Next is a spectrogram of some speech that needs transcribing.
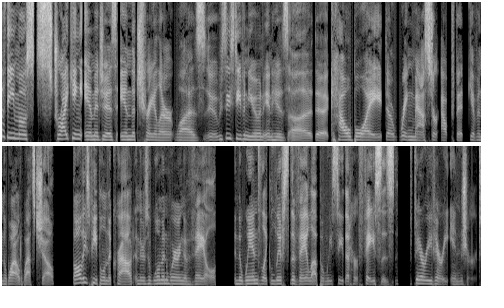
of the most striking images in the trailer was uh, we see Steven Yeun in his uh the cowboy the ringmaster outfit given the Wild West show. With all these people in the crowd and there's a woman wearing a veil and the wind like lifts the veil up and we see that her face is very very injured.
